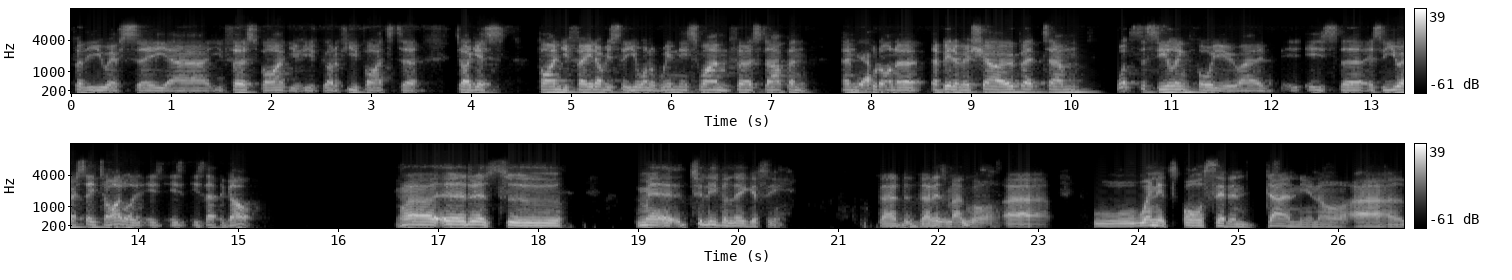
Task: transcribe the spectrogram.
for the UFC? Uh, your first fight, you've, you've got a few fights to to I guess find your feet. Obviously, you want to win this one first up and and yeah. put on a, a bit of a show. But um, what's the ceiling for you? Uh, is the is the UFC title is, is is that the goal? Well, it is to to leave a legacy. That that is my goal. Uh, when it's all said and done, you know, uh,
